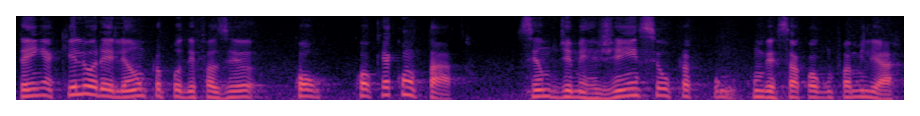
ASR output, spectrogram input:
tem aquele orelhão para poder fazer qual, qualquer contato, sendo de emergência ou para conversar com algum familiar.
